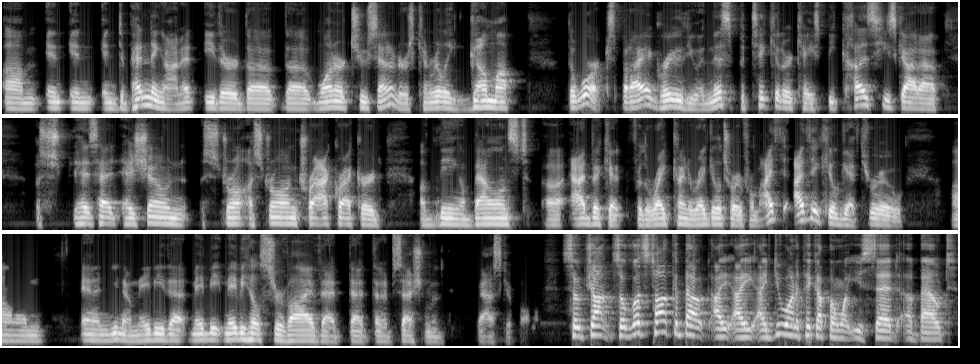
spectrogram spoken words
um, in, in, in depending on it, either the the one or two senators can really gum up the works. But I agree with you in this particular case because he's got a, a has had has shown strong a strong track record of being a balanced uh, advocate for the right kind of regulatory reform. I th- I think he'll get through. Um, and you know maybe that maybe maybe he'll survive that that that obsession with basketball. So, John, so let's talk about. I, I, I do want to pick up on what you said about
